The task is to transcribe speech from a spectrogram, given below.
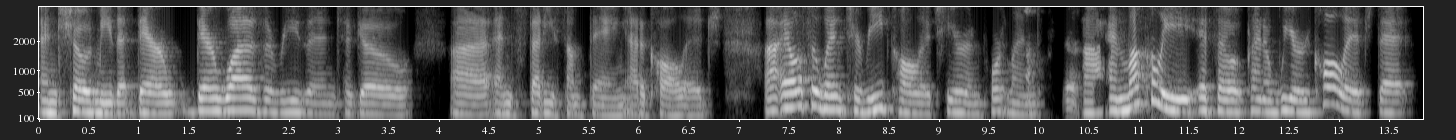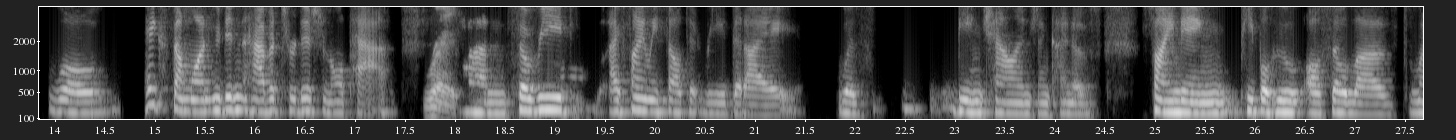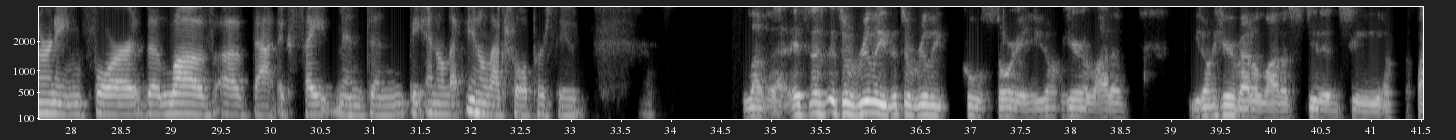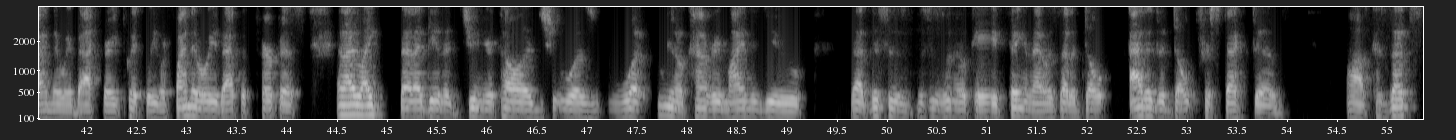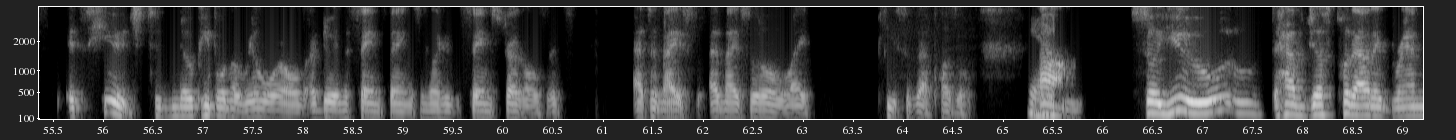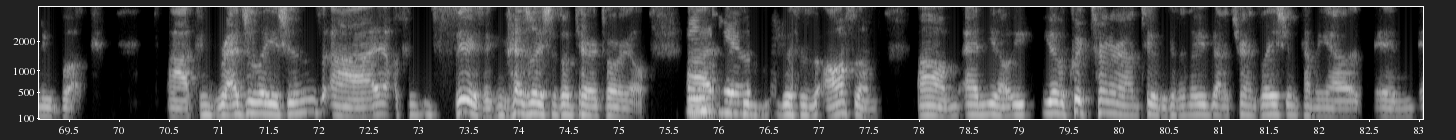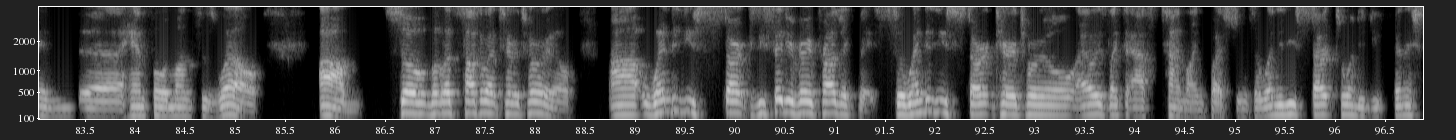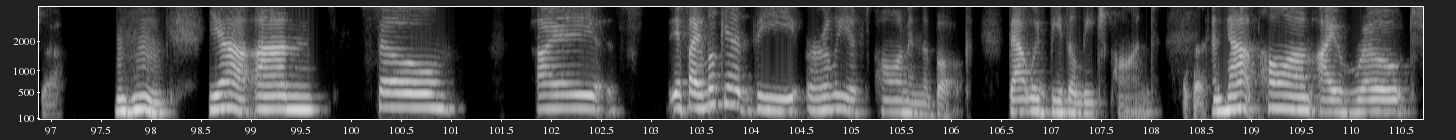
and showed me that there there was a reason to go uh, and study something at a college. Uh, I also went to Reed College here in Portland, yeah. uh, and luckily it's a kind of weird college that will take someone who didn't have a traditional path. Right. Um, so Reed, I finally felt at Reed that I was being challenged and kind of finding people who also loved learning for the love of that excitement and the intellectual pursuit. Yes. Love that. It's a, it's a really that's a really cool story, and you don't hear a lot of you don't hear about a lot of students who you know find their way back very quickly or find their way back with purpose. And I like that idea that junior college was what you know kind of reminded you that this is this is an okay thing, and that was that adult added adult perspective because uh, that's it's huge to know people in the real world are doing the same things and going through the same struggles. It's that's a nice a nice little like piece of that puzzle. Yeah. Um, so you have just put out a brand new book. Uh, congratulations! Uh, seriously, congratulations on Territorial. Thank uh, you. This is, this is awesome. Um, and you know you, you, have a quick turnaround too because I know you've got a translation coming out in in a handful of months as well. Um, so, but let's talk about territorial. Uh, when did you start? Because you said you're very project based. So when did you start territorial? I always like to ask timeline questions. So when did you start to when did you finish that? Mm-hmm. Yeah. Um, so I, if I look at the earliest poem in the book, that would be the Leech Pond. Okay. And that poem I wrote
